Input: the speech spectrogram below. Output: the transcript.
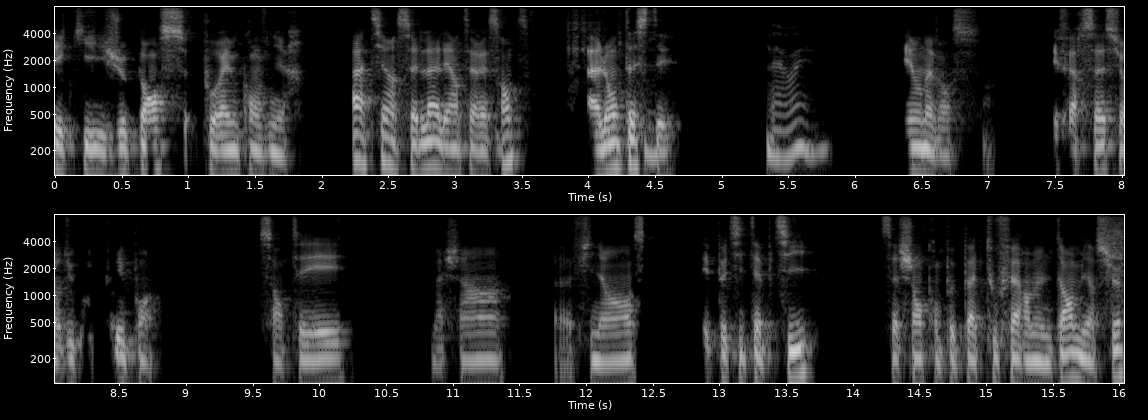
et qui, je pense, pourrait me convenir? Ah tiens, celle-là, elle est intéressante. Allons tester. Bah ouais. Et on avance. Et faire ça sur du coup tous les points. Santé, machin, euh, finance. Et petit à petit, sachant qu'on peut pas tout faire en même temps, bien sûr.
